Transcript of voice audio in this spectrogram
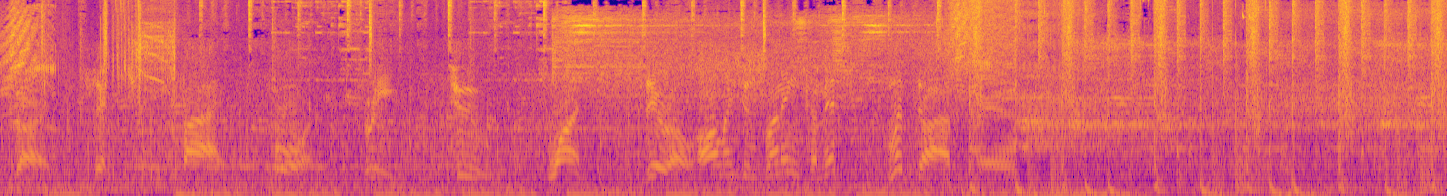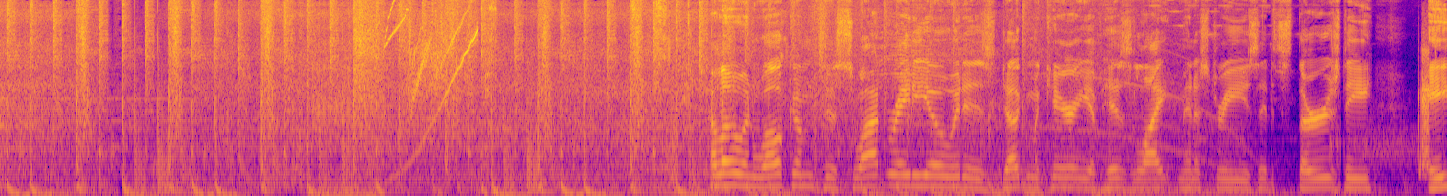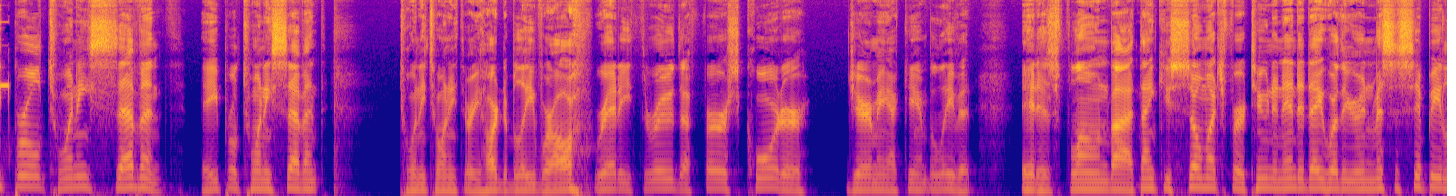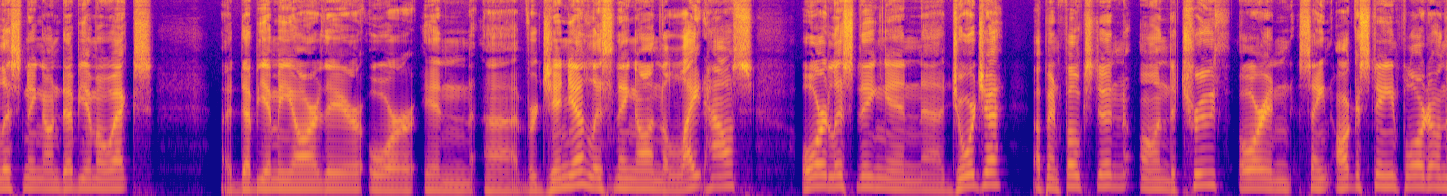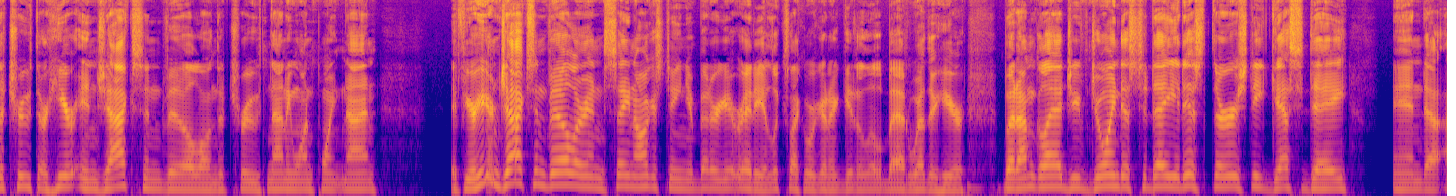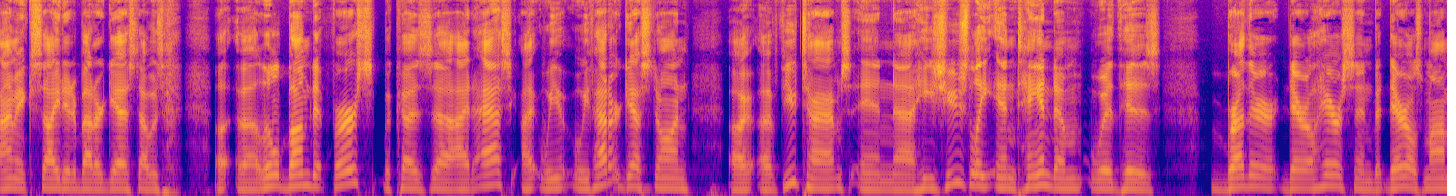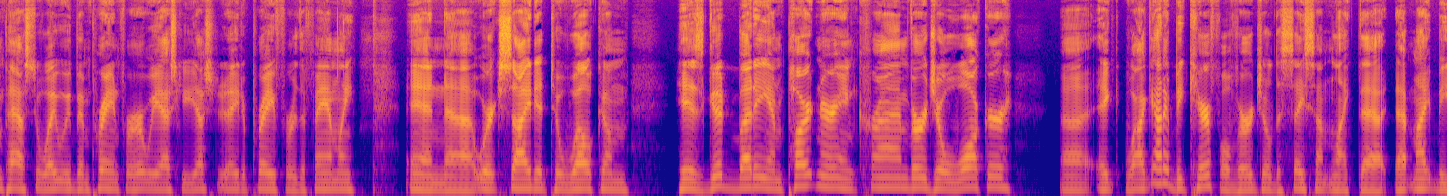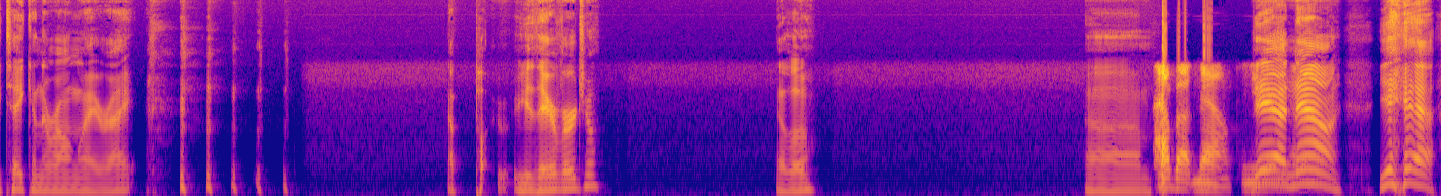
Five, six, five, four, three, two, one, zero. All engines running. Commit. Liftoff. Hello and welcome to SWAT Radio. It is Doug McCary of His Light Ministries. It's Thursday, April 27th. April 27th, 2023. Hard to believe we're already through the first quarter. Jeremy, I can't believe it. It has flown by. Thank you so much for tuning in today, whether you're in Mississippi listening on WMOX, uh, WMER there, or in uh, Virginia listening on the Lighthouse or listening in uh, Georgia, up in Folkston on The Truth, or in St. Augustine, Florida on The Truth, or here in Jacksonville on The Truth, 91.9. If you're here in Jacksonville or in St. Augustine, you better get ready. It looks like we're going to get a little bad weather here. But I'm glad you've joined us today. It is Thursday, guest day, and uh, I'm excited about our guest. I was a, a little bummed at first because uh, I'd asked, we, we've had our guest on a few times, and uh, he's usually in tandem with his brother Darrel Harrison. But Darrel's mom passed away. We've been praying for her. We asked you yesterday to pray for the family, and uh, we're excited to welcome his good buddy and partner in crime, Virgil Walker. Uh, well, I got to be careful, Virgil, to say something like that. That might be taken the wrong way, right? Are you there, Virgil? Hello. Um, How about now? yeah, now, yeah.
